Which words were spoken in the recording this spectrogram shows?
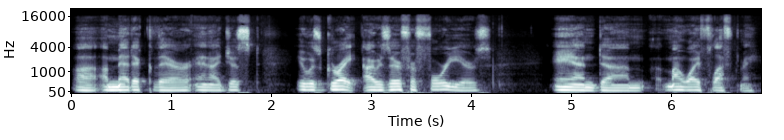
uh, a medic there, and I just it was great. I was there for four years, and um, my wife left me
